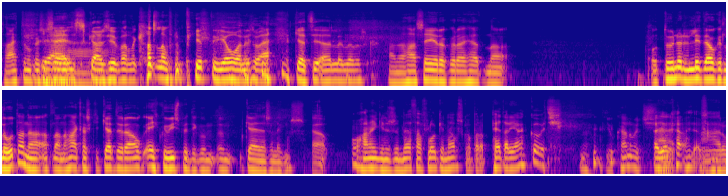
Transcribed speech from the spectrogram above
það ætti nú kannski Ég að segja elska að sé bara að kalla hann bara Pétur Jóhann eins og ekki að sé aðlega sko. þannig að það segir okkur að hérna og dönerinn liti ágætlega út þannig að allan að það kannski getur eitthvað vísbending um, um gæði þessa leikmas Já, og hann er ekki eins og með það flókin nafn sko, bara Petar Jankovic. Jukanovic. Já, það Jokanovic, það er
